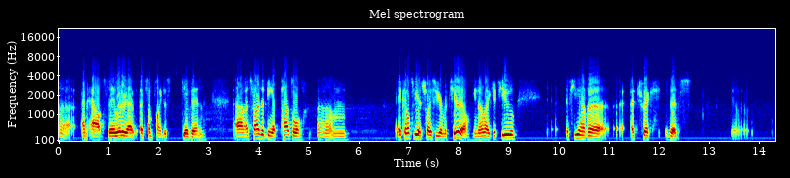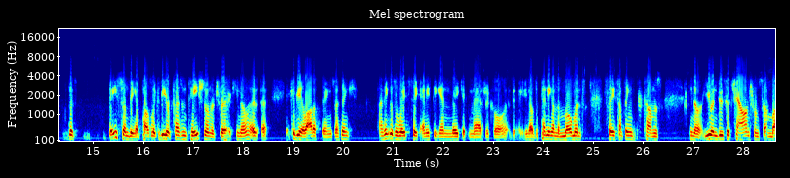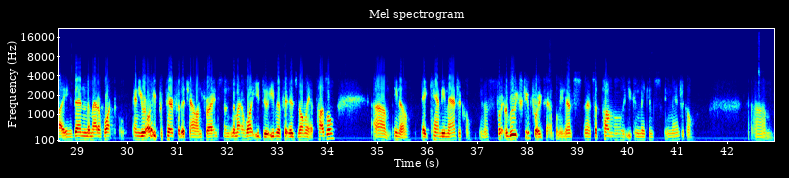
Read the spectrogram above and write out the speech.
uh, an out. So they literally at some point just give in. Uh, as far as it being a puzzle, um, it could also be a choice of your material. You know, like if you if you have a a trick that's you know, that's based on being a puzzle, it could be your presentation on the trick. You know, it, it could be a lot of things. I think I think there's a way to take anything and make it magical. You know, depending on the moment. Say something comes you know, you induce a challenge from somebody, then no matter what, and you're already prepared for the challenge, right? So no matter what you do, even if it is normally a puzzle, um, you know, it can be magical. You know, for Rubik's cube, for example. I mean, that's that's a puzzle that you can make into something magical. Um,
